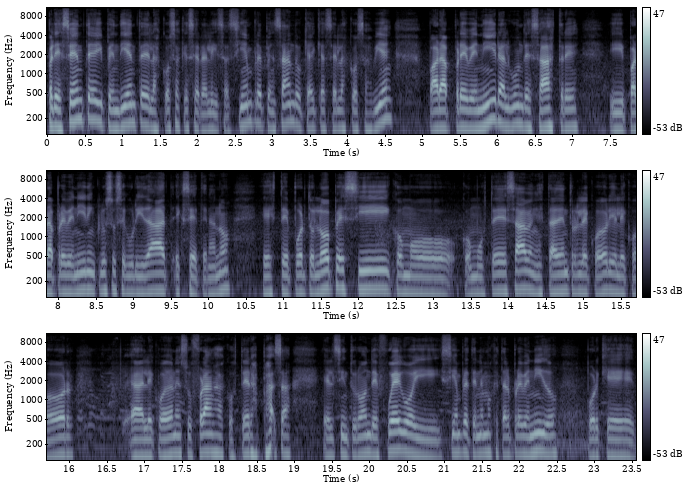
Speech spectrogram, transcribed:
presente y pendiente de las cosas que se realizan, siempre pensando que hay que hacer las cosas bien para prevenir algún desastre y para prevenir incluso seguridad, etcétera, ¿no? Este, Puerto López sí, como, como ustedes saben, está dentro del Ecuador y el Ecuador, al Ecuador en sus franjas costeras pasa el cinturón de fuego y siempre tenemos que estar prevenidos porque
